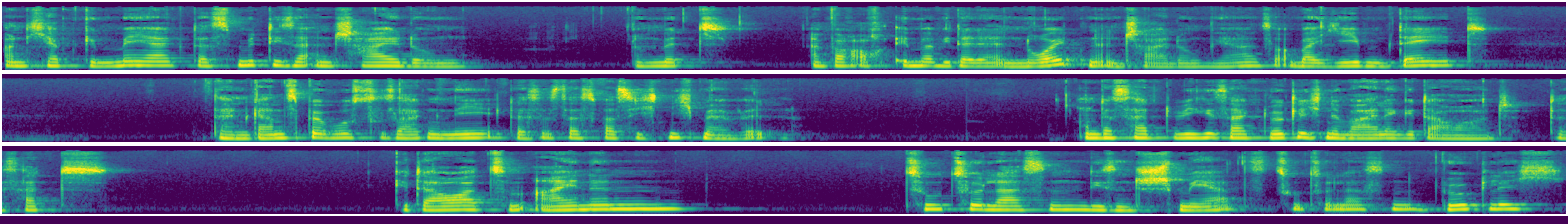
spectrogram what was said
Und ich habe gemerkt, dass mit dieser Entscheidung und mit einfach auch immer wieder der erneuten Entscheidung, ja, so bei jedem Date, dann ganz bewusst zu sagen, nee, das ist das, was ich nicht mehr will. Und das hat, wie gesagt, wirklich eine Weile gedauert. Das hat gedauert, zum einen zuzulassen, diesen Schmerz zuzulassen, wirklich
